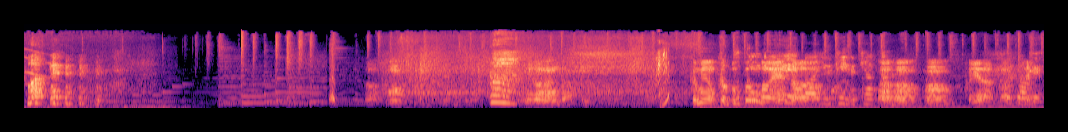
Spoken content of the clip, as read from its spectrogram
그만해. 그러면 그 묶은 거에서 이렇게 이렇게 할까? 어어 어, 그게 나을 것 같아. 그러게.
